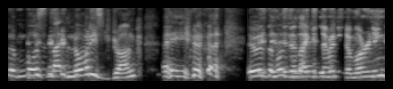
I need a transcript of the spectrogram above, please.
the most ni- nobody's drunk. Hey, it was the it- most it's just like 11 in the morning.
